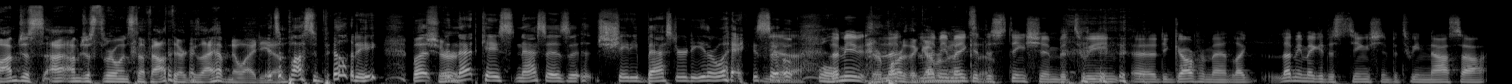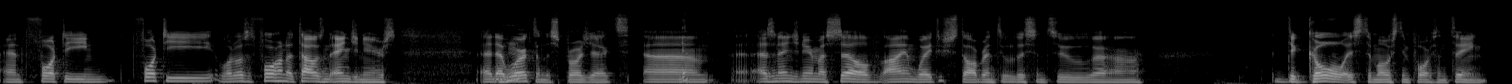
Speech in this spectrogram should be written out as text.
I'm just I, I'm just throwing stuff out there because I have no idea. It's a possibility, but Sure. in that case, NASA is a shady bastard either way. So Yeah. let me they're let, part of the government, let me government, make a distinction between uh, the government. Like, let me make a distinction between NASA and 14, 40 what was it, four hundred thousand engineers uh, that Mhm. worked on this project. Um, As an engineer myself, I am way too stubborn to listen to. Uh, the goal is the most important thing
